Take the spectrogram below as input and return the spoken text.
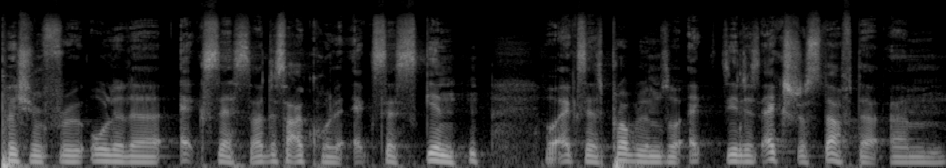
pushing through all of the excess. I just I call it excess skin, or excess problems, or ex- just extra stuff that um,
